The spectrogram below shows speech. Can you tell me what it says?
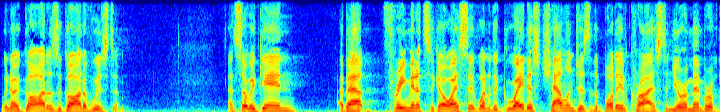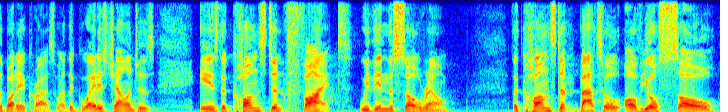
We know God is a God of wisdom. And so, again, about three minutes ago, I said one of the greatest challenges in the body of Christ, and you're a member of the body of Christ, one of the greatest challenges is the constant fight within the soul realm, the constant battle of your soul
